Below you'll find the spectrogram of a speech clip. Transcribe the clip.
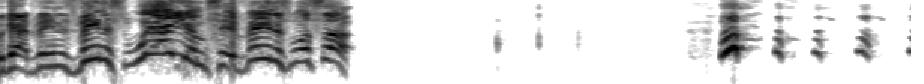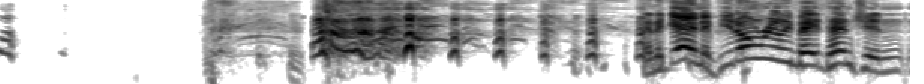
We got Venus. Venus Williams here. Venus, what's up? And again, if you don't really pay attention,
